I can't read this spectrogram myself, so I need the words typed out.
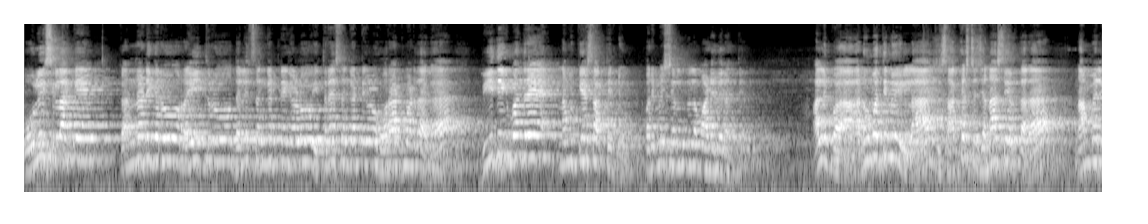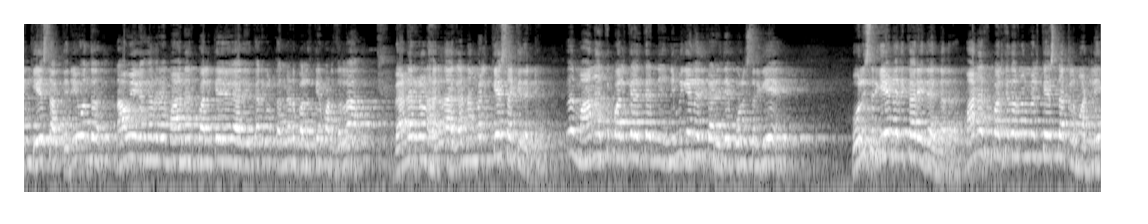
ಪೊಲೀಸ್ ಇಲಾಖೆ ಕನ್ನಡಿಗರು, ರೈತರು, ದಲಿತ ಸಂಘಟನೆಗಳು, ಇತರೆ ಸಂಘಟನೆಗಳು ಹೋರಾಟ ಮಾಡಿದಾಗ ಬೀದಿಗೆ ಬಂದ್ರೆ ನಮ್ಗೆ ಕೇಸ್ ಆಗ್ತಿತ್ತು. ನೀವು ಪರ್ಮಿಷನ್ ಮಾಡಿದಿರಂತೆ. ಅಲ್ಲಿ ಅನುಮತಿನೂ ಇಲ್ಲ. ಸಾಕಷ್ಟು ಜನ ಸೇರ್ತಾರ. ನಮ್ಮ ಮೇಲೆ ಕೇಸ್ ಹಾಕ್ತೀರಿ ಒಂದು, ನಾವು ಈಗ ಹಂಗಂದ್ರೆ ಮಹಾನಗರ ಪಾಲಿಕೆ ಅಧಿಕಾರಿಗಳು ಕನ್ನಡ ಬಳಕೆ ಮಾಡೋದಲ್ಲ, ಬ್ಯಾನರ್ಗಳನ್ನ ಹರಿದಾಗ ನಮ್ಮ ಮೇಲೆ ಕೇಸ್ ಹಾಕಿದೆ ನೀವು. ಮಹಾನಗರ ಪಾಲಿಕೆ ಅಧಿಕಾರಿ ನಿಮಗೇನು ಅಧಿಕಾರ ಇದೆ ಪೊಲೀಸರಿಗೆ? ಪೊಲೀಸರಿಗೆ ಏನು ಅಧಿಕಾರ ಇದೆ ಹಂಗಂದ್ರೆ? ಮಹಾನಗರ ಪಾಲಿಕೆದವ್ರು ನಮ್ಮ ಮೇಲೆ ಕೇಸ್ ದಾಖಲೆ ಮಾಡಲಿ.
